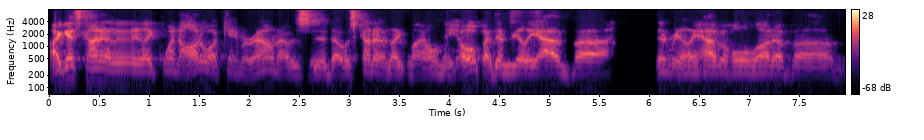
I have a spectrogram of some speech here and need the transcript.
I guess kind of like when Ottawa came around, I was uh, that was kind of like my only hope. I didn't really have uh, didn't really have a whole lot of um,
